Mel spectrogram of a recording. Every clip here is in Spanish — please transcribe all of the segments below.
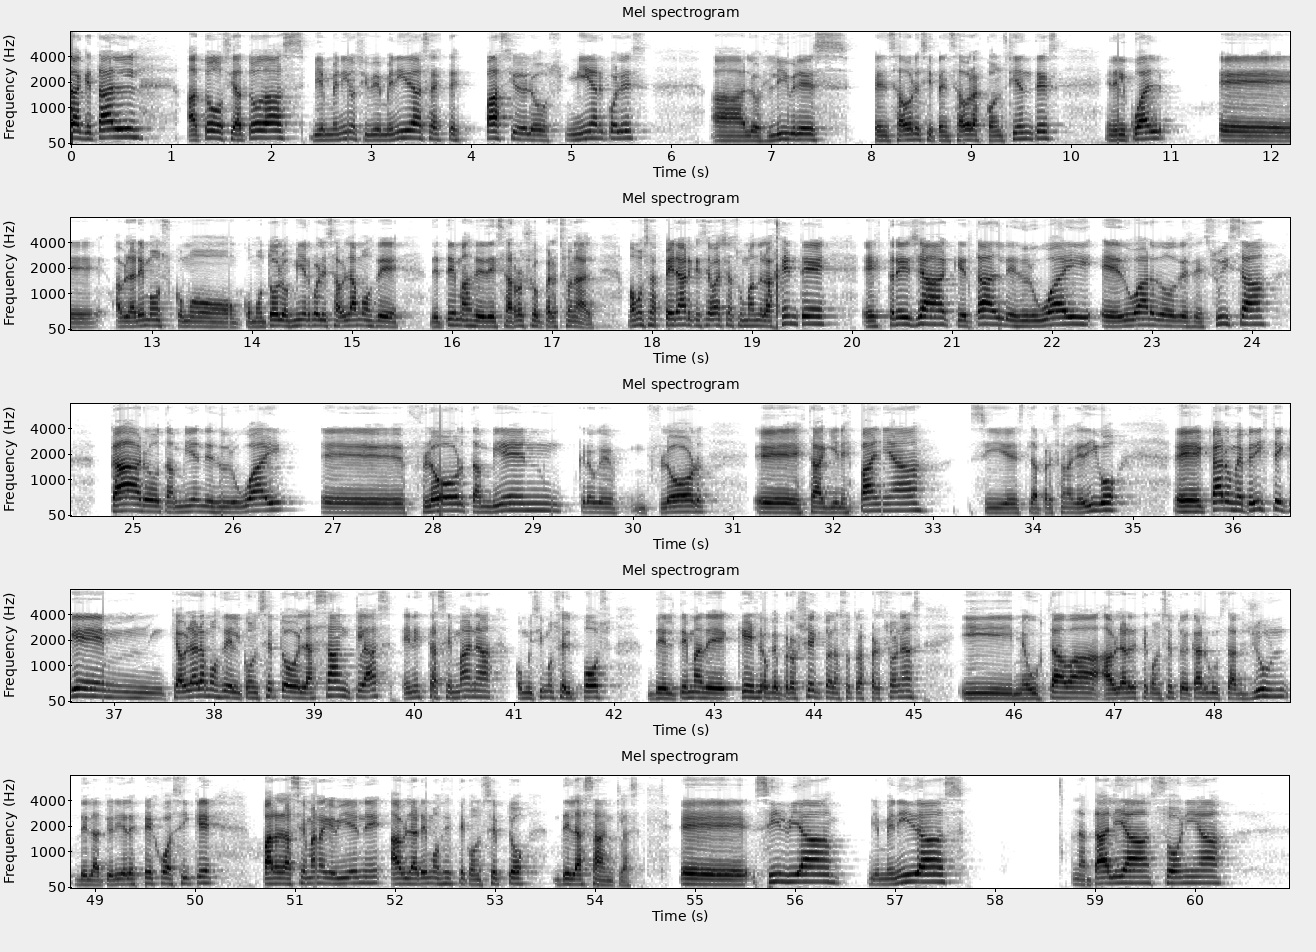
Hola, ¿qué tal? A todos y a todas, bienvenidos y bienvenidas a este espacio de los miércoles, a los libres pensadores y pensadoras conscientes, en el cual eh, hablaremos, como, como, todos los miércoles, hablamos de, de, temas de desarrollo personal. Vamos a esperar que se vaya sumando la gente. Estrella, ¿qué tal? Desde Uruguay, Eduardo desde Suiza, Caro también desde Uruguay. Eh, Flor también, creo que Flor eh, está aquí en España, si es la persona que digo. Eh, Caro, me pediste que, mm, que, habláramos del concepto de las anclas en esta semana, como hicimos el post del tema de qué es lo que proyecto en las otras personas y me gustaba hablar de este concepto de Carl Gustav Jung, de la teoría del espejo, así que para la semana que viene hablaremos de este concepto de las anclas. Silvia, bienvenidas. Natalia, Sonia,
